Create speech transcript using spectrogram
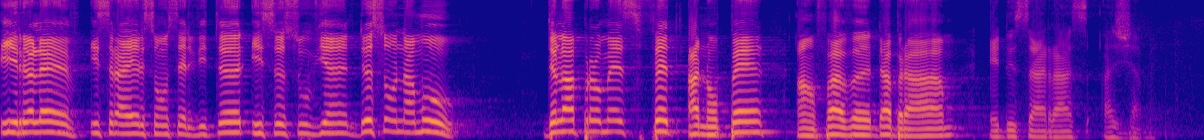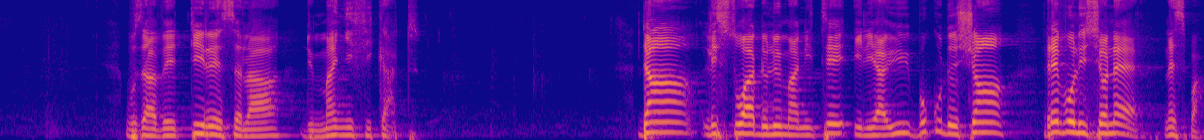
il relève Israël son serviteur, il se souvient de son amour, de la promesse faite à nos pères en faveur d'Abraham et de sa race à jamais. Vous avez tiré cela du Magnificat. Dans l'histoire de l'humanité, il y a eu beaucoup de chants révolutionnaires, n'est-ce pas?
